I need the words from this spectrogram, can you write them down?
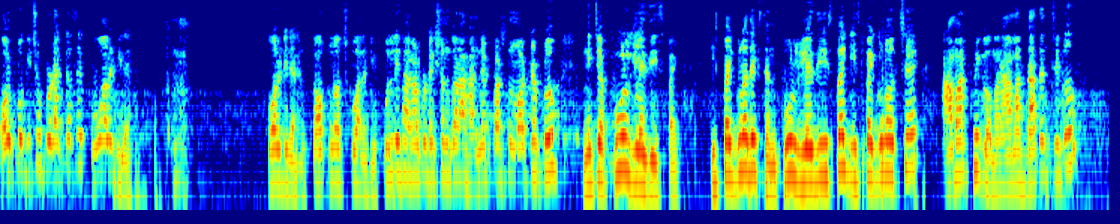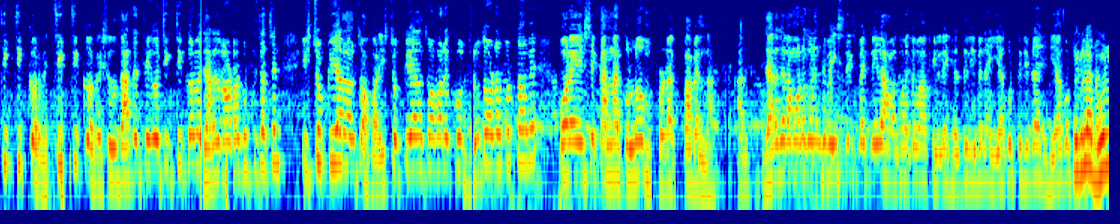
অল্প কিছু প্রোডাক্ট আছে কোয়ালিটি দেখেন। কোয়ালিটি দেখেন top notch quality fully fibre protection করা হান্ড্রেড পার্সেন্ট ওয়াটার প্রুফ নিচে ফুল গ্লেজি স্পাইক স্পাইকগুলো দেখছেন? ফুল গ্লেজি স্পাইক স্পাইকগুলো হচ্ছে আমার থেকেও মানে আমার দাঁতের থেকেও চিকচিক করবে চিকচিক করবে। শুধু দাঁতের থেকেও চিকচিক করবে। যারা যারা অর্ডার করতে চাচ্ছেন stock clearance offer stock clearance অফারে খুব দ্রুত অর্ডার করতে হবে। পরে এসে কান্না করলেও প্রোডাক্ট পাবেন না। আর যারা যারা মনে করেন যে ভাই ব্যাগ নিলে আমাকে হয়তো বা ফিল্ডে খেলতে দিবে না ইয়া করতে দিবে না ইয়া করতে এগুলো ভুল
